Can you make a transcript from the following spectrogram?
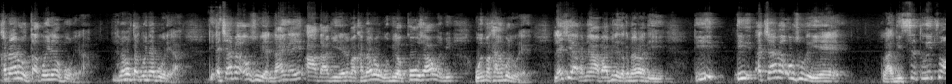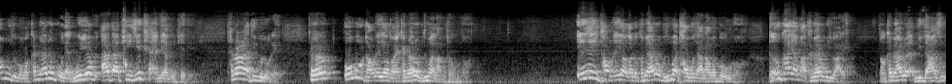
ခင်ဗျားတို့တက်ကွင်းနဲ့ပို့နေတာခင်ဗျားတို့တက်ကွင်းနဲ့ပို့နေတာဒီအချမ်းဘက်အုပ်စုရဲ့နိုင်ငံရေးအာသာပြည်ထဲမှာခင်ဗျားတို့ဝင်ပြီးတော့ကိုစားဝင်ပြီးဝင်မခံဖို့လိုတယ်လက်ရှိကခင်ဗျားကဘာဖြစ်လဲခင်ဗျားတို့ဒီဒီဒီအချမ်းဘက်အုပ်စုတွေရဲ့ဟလာဒီစစ်သွေးကြွမှုတွေမှာခင်ဗျားတို့ကိုယ်တိုင်ဝင်ရောက်အာသာဖြည့်ချင်းခံရရလို့ဖြစ်တယ်ခင်ဗျားတို့ကသိဖို့လိုတယ်ခင်ဗျားတို့အိုးဖို့ထောင်းလေးရောက်တိုင်းခင်ဗျားတို့ဘူးမှလာမထုံတော့ အင်းစိန်ထောင်းလေးရောက်တော့ခင်ဗျားတို့ဘူးမှထောင်းကြလာမပေါ့ဘူးတော့ဒုက္ခရောက်မှခင်ဗျားတို့ဒီပါလေတော့ခင်ဗျားတို့အမိသားစု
